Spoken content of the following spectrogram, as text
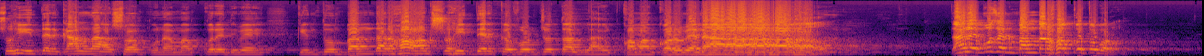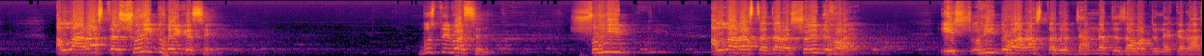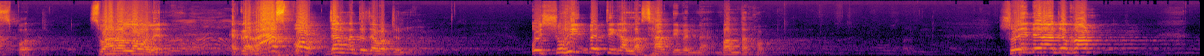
শহীদদের আল্লাহ সব গুণা মাফ করে দিবে, কিন্তু বান্দার হক শহীদদের পর্যন্ত আল্লাহ ক্ষমা করবে না। তাহলে বুঝেন বান্দার হক কত বড়। আল্লাহ রাস্তায় শহীদ হয়ে গেছে। বুঝতে পারছেন? শহীদ আল্লাহ রাস্তায় যারা শহীদ হয়, এই শহীদ হওয়া রাস্তাটা জান্নাতে যাওয়ার জন্য একটা রাজপথ। সোহান আল্লাহ বলেন। একটা রাজপথ জান্নাতে যাওয়ার জন্য। ওই শহীদ ব্যক্তিকে আল্লাহ ছাড় দিবেন না, বান্দার হক। শহীদেরা যখন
